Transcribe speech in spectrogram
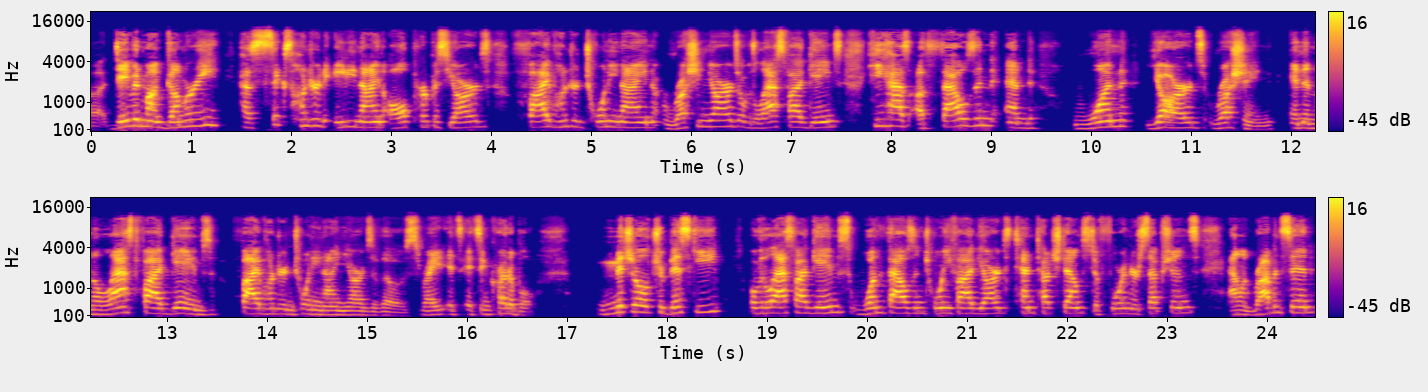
Uh, David Montgomery has 689 all purpose yards, 529 rushing yards over the last five games. He has 1,001 yards rushing, and in the last five games, 529 yards of those, right? It's, it's incredible. Mitchell Trubisky, over the last five games, 1,025 yards, 10 touchdowns to four interceptions. Allen Robinson,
